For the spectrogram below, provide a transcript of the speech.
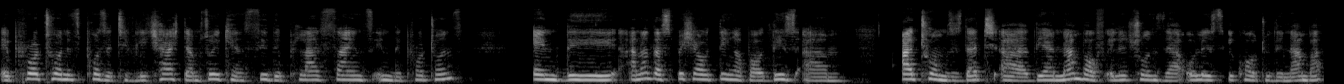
a proton is positively charged um, so you can see the plus signs in the protons. And the another special thing about these um, atoms is that uh, their number of electrons they are always equal to the number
